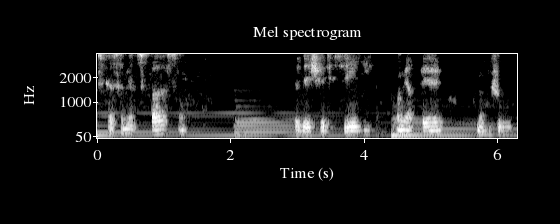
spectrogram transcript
Os pensamentos passam, eu deixo eles irem, não me apego, não julgo.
